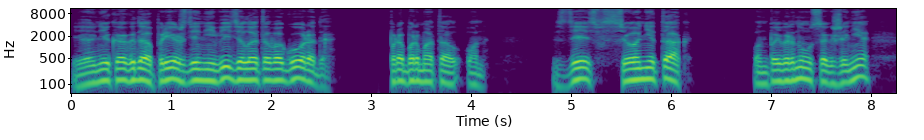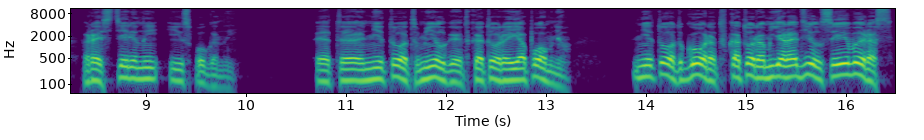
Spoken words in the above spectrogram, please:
«Я никогда прежде не видел этого города», — пробормотал он. «Здесь все не так». Он повернулся к жене, растерянный и испуганный. «Это не тот Милгейт, который я помню. Не тот город, в котором я родился и вырос».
